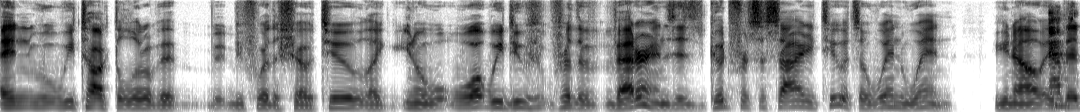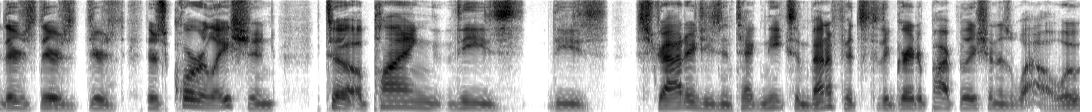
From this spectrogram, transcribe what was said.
and we talked a little bit before the show too. Like, you know, what we do for the veterans is good for society too. It's a win-win. You know, Absolutely. there's there's there's there's correlation to applying these these strategies and techniques and benefits to the greater population as well. We,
